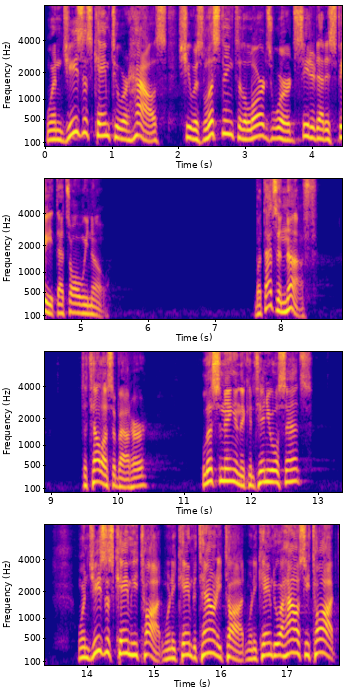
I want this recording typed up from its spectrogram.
when Jesus came to her house, she was listening to the Lord's word seated at his feet. That's all we know. But that's enough to tell us about her. Listening in the continual sense. When Jesus came, he taught. When he came to town, he taught. When he came to a house, he taught.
